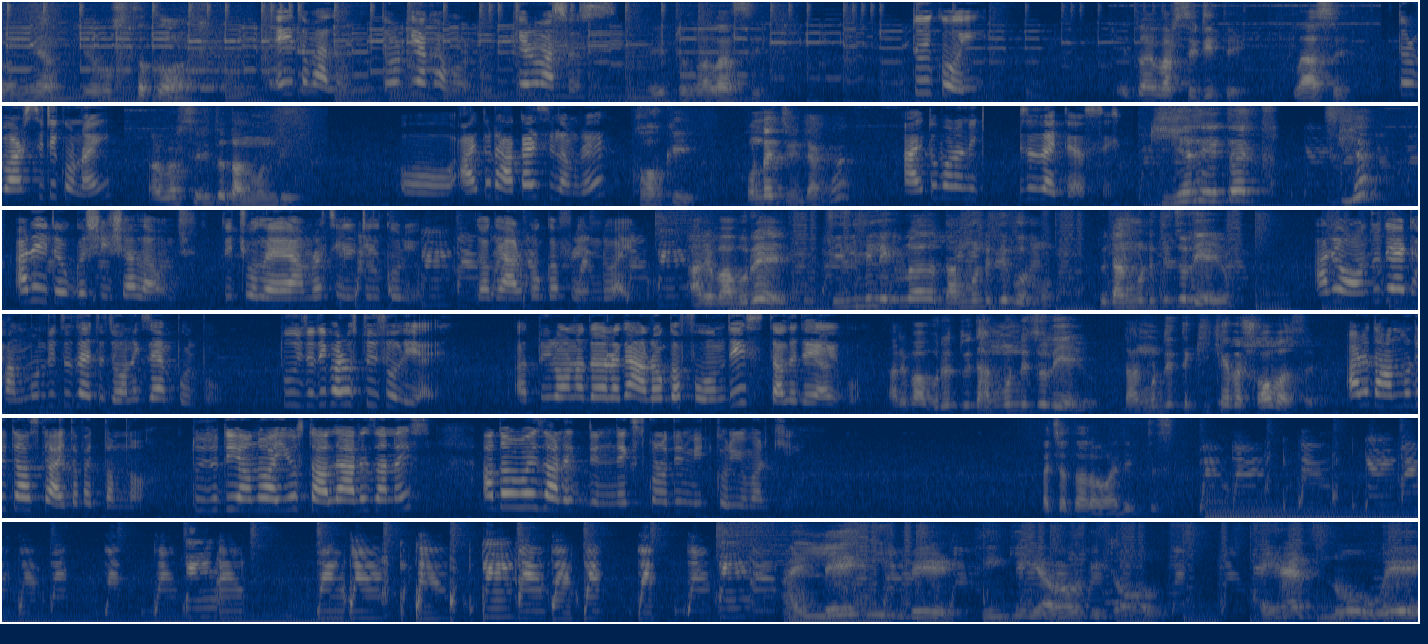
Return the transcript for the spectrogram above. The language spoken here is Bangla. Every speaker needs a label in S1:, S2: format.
S1: লামিয়া কি অবস্থা তোমার
S2: এই তো ভালো। তোর কি খবর? কেরম আছিস?
S1: এই তো ভালো আছি।
S2: তুই কই?
S1: এই তো ইউনিভার্সিটিতে ক্লাসে।
S2: তোর ভার্সিটি কোনাই
S1: ইউনিভার্সিটি তো ধানমন্ডি।
S2: ও আয় তো ঢাকায় ছিলাম রে।
S1: হ কি? কোনটাই তুমি টাকা
S2: আয় তো বনানি কিসে যাইতে আসি
S1: কি আরে এটা? কি আরে
S2: এটা ওগা শিশা লাউঞ্জ তুই চলে আয় আমরা চিল টিল করি। লগে আর কোগা ফ্রেন্ডও আইব।
S1: আরে বাবু রে চিলমিল এগুলো ধানমন্ডিতে করব তুই ধানমন্ডিতে চলে আইও
S2: আরে অন যদি আয় ধানমন্ডিতে যাইতে যে অনেক জ্যাম পড়ব তুই যদি পারস তুই চলে আয়। আর তুই রওনা দেওয়ার আগে আরও ফোন দিস তাহলে দেয়া হইব
S1: আরে বাবু রে তুই ধানমন্ডি চলে আইও ধানমন্ডিতে কি খাইবা সব আছে?
S2: আরে ধানমন্ডিতে আজকে আইতে পারতাম না। তুই যদি আনো আইস তাহলে আরে জানাইস। আদারওয়াইজ আরেকদিন নেক্সট কোনো দিন মিট করিও আর কি
S1: আচ্ছা দাঁড়াও আমি দেখতেছি।
S3: I lay in bed thinking about it all. I had no way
